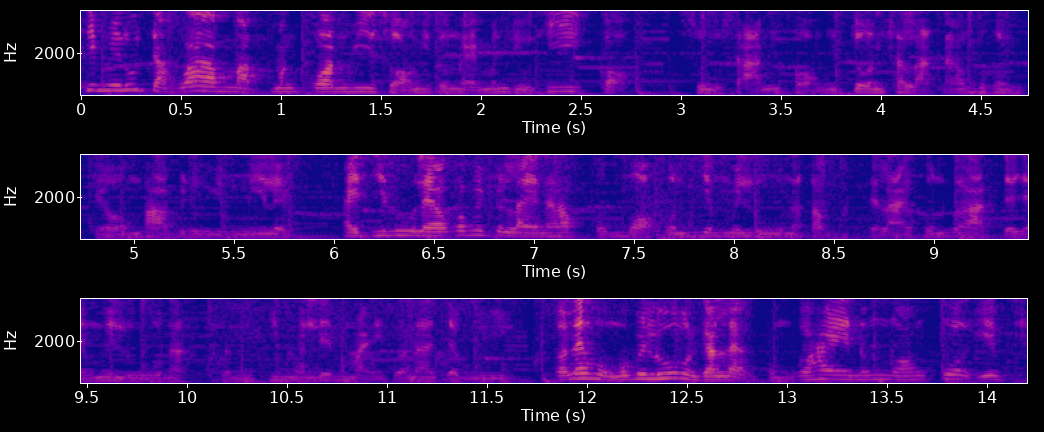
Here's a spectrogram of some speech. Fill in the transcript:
ที่ไม่รู้จักว่าหมัดมังกร V2 อยู่ตรงไหนมันอยู่ที่เกาะ สุสานของโจรสลัดนะครับทุกคนเดี๋ยวผมพาไปดูอยู่ตรงนี้เลยใครที่รู้แล้วก็ไม่เป็นไรนะครับ ผมบอกคนที่ยังไม่รู้นะครับแต่หลายคนก็อาจจะยังไม่รู้นะคนที่มาเล่นใหม่ก็น่าจะมี ตอนแรกผมก็ไม่รู้เหมือนกันแหละผมก็ให้น้องๆพวก FC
